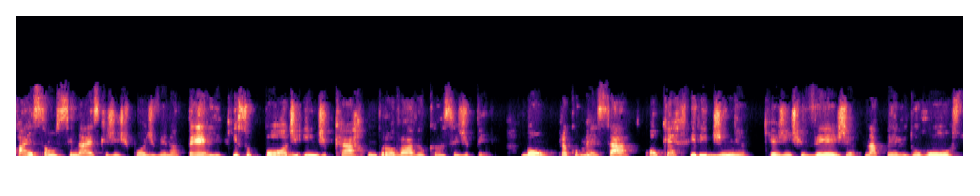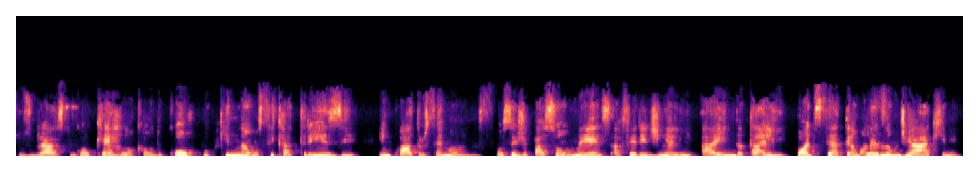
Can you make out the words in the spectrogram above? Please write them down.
Quais são os sinais que a gente pode ver na pele que isso pode indicar um provável câncer de pele? Bom, para começar, qualquer feridinha que a gente veja na pele do rosto, dos braços, em qualquer local do corpo, que não cicatrize em quatro semanas. Ou seja, passou um mês, a feridinha ali ainda está ali. Pode ser até uma lesão de acne.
